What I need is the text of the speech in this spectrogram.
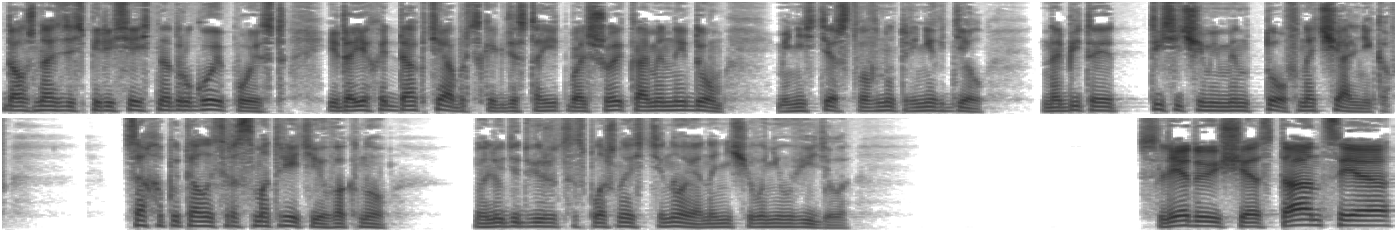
должна здесь пересесть на другой поезд и доехать до Октябрьской, где стоит большой каменный дом, Министерство внутренних дел, набитое тысячами ментов, начальников. Цаха пыталась рассмотреть ее в окно, но люди движутся сплошной стеной, она ничего не увидела. «Следующая станция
